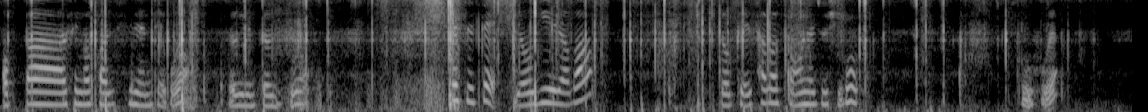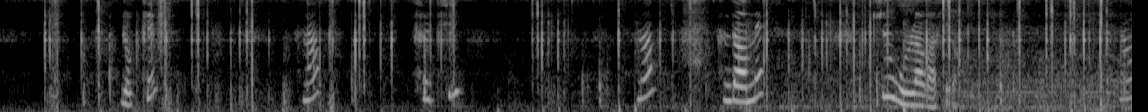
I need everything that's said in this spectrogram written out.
없다 생각하시면 되고요. 여기는 벽이고요. 했을 때 여기에다가 이렇게 사각형을 해주시고 그 후에 이렇게 하나 설치 하나 한 다음에 쭉 올라가세요. 하나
